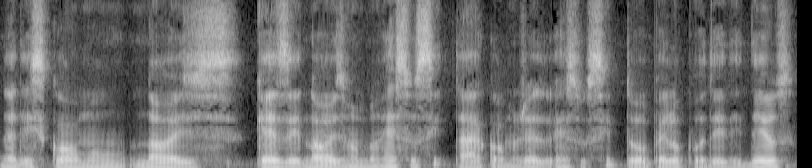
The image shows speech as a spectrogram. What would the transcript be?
né, diz como nós, quer dizer, nós vamos ressuscitar como Jesus ressuscitou pelo poder de Deus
